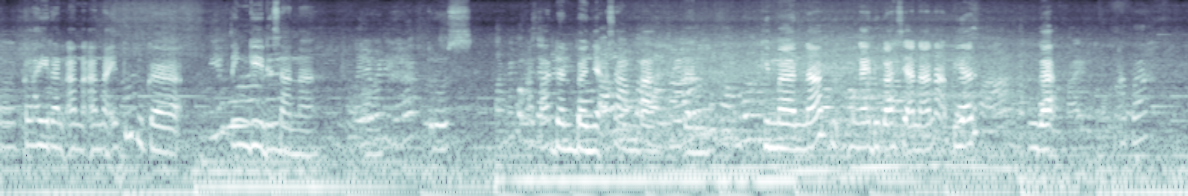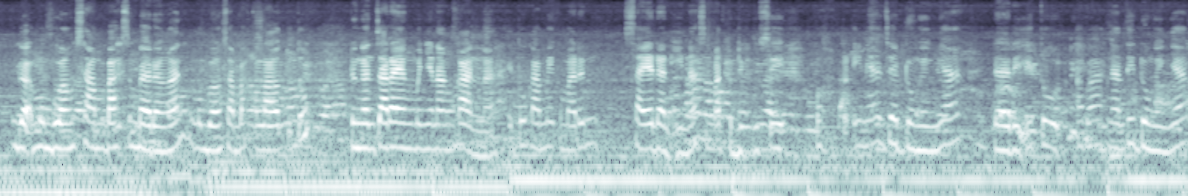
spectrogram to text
eh, kelahiran anak-anak itu juga tinggi di sana. Terus apa dan banyak sampah. Dan gimana mengedukasi anak-anak biar nggak apa nggak membuang sampah sembarangan membuang sampah ke laut itu dengan cara yang menyenangkan. Nah itu kami kemarin saya dan Ina sempat berdiskusi oh ini aja dongengnya dari itu apa nanti dongengnya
